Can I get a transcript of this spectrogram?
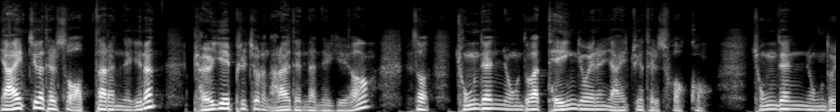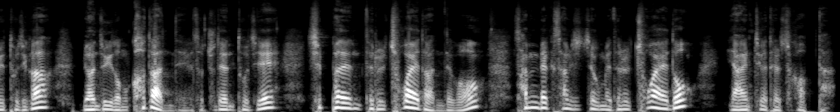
양입지가 될 수 없다는 얘기는 별개의 필지로 나눠야 된다는 얘기예요. 그래서 종된 용도가 대인 경우에는 양입지가 될 수가 없고 종된 용도의 토지가 면적이 너무 커도 안 돼. 그래서 주된 토지의 10%를 초과해도 안 되고 330제곱미터를 초과해도 양입지가 될 수가 없다.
